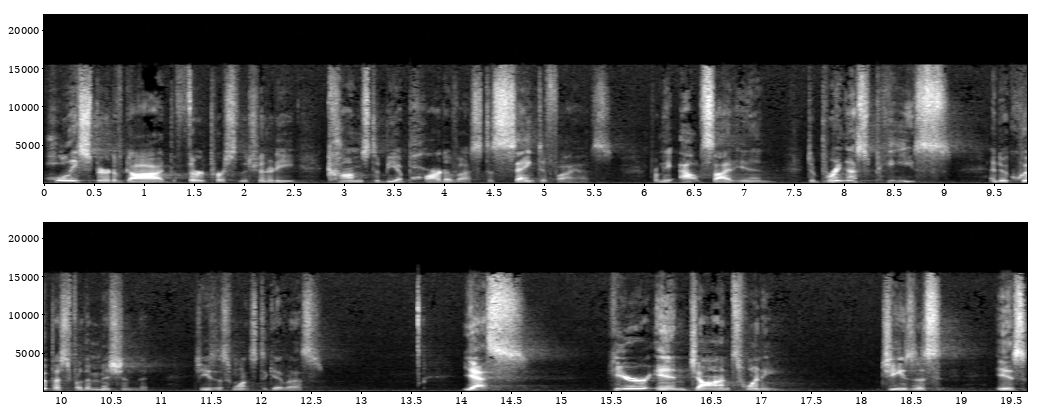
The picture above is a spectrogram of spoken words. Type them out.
Holy Spirit of God, the third person of the Trinity, comes to be a part of us, to sanctify us from the outside in, to bring us peace and to equip us for the mission that Jesus wants to give us. Yes, here in John 20, Jesus is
